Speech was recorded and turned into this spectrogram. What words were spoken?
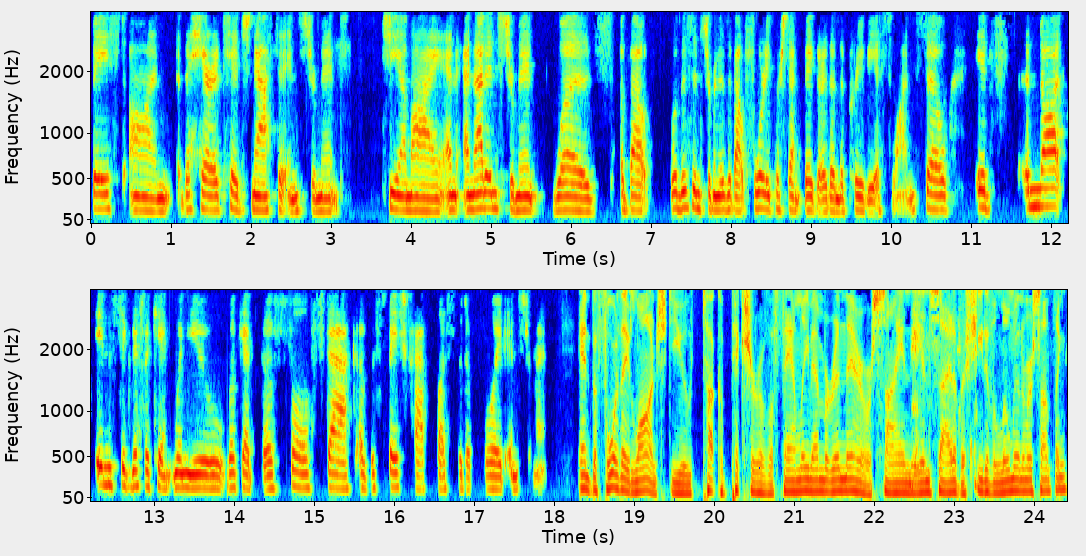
based on the heritage NASA instrument GMI, and, and that instrument was about, well, this instrument is about 40% bigger than the previous one. So it's not insignificant when you look at the full stack of the spacecraft plus the deployed instrument. And before they launched, do you tuck a picture of a family member in there or sign the inside of a sheet of aluminum or something?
